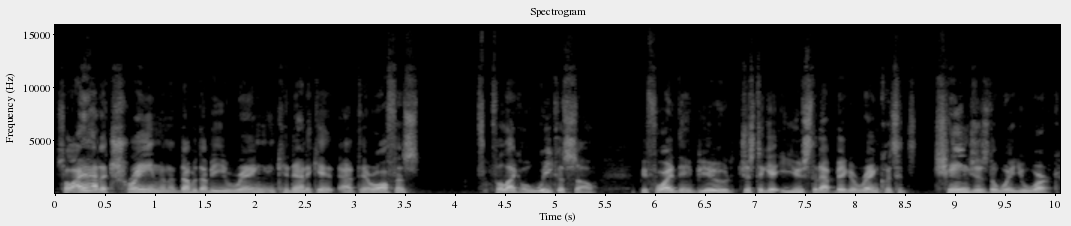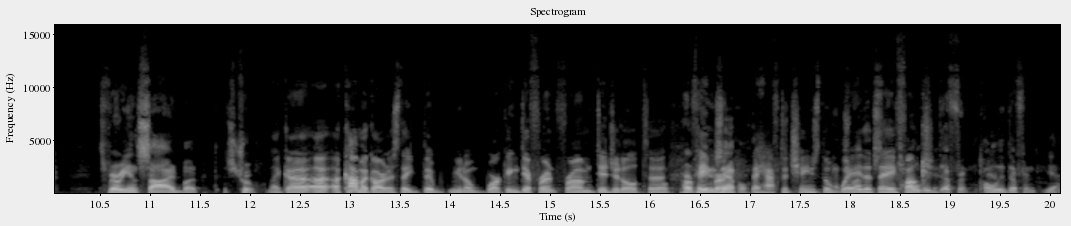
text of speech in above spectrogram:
So I had to train in a WWE ring in Connecticut at their office for like a week or so before I debuted just to get used to that bigger ring because it changes the way you work. It's very inside, but it's true. Like a, a, comic artist, they they you know working different from digital to oh, perfect paper. example. They have to change the That's way right. that they totally function. different. Totally different. Yeah.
